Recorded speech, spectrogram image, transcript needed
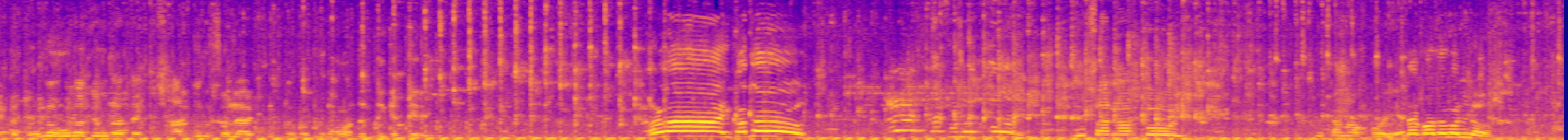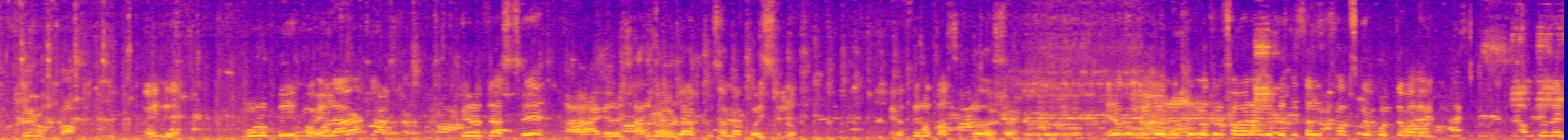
একটা ধুলো উড়াতে উড়াতে একটা সার গরু চলে আসছে আমাদের দিকে তেরে কত? পঁচানব্বই। পঁচানব্বই এটা কত বলল? এই যে মুরব্বী মহিলা ফেরত যাচ্ছে আর আগের ওই পঁচানব্বই ছিল। এটা ফেরত যাচ্ছে এরকম ভিডিও নতুন নতুন সবার আগে পেতে চ্যানেল সাবস্ক্রাইব করতে পারেন। আপনাদের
